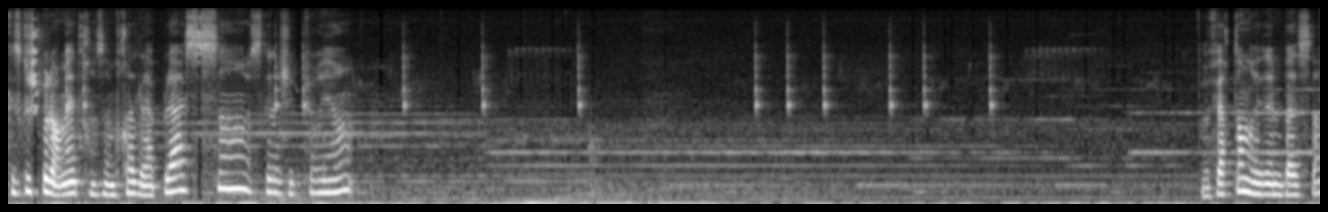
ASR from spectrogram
Qu'est-ce que je peux leur mettre Ça me fera de la place. Parce que là, j'ai plus rien. On va faire tendre, ils n'aiment pas ça.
